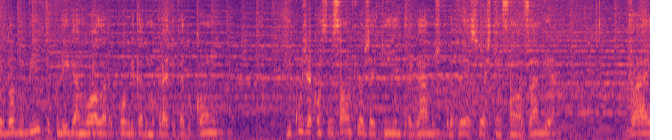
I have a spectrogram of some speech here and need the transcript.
corredor do Bito, que liga Angola, à República Democrática do Congo e cuja concessão que hoje aqui entregamos prevê a sua extensão à Zâmbia, vai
